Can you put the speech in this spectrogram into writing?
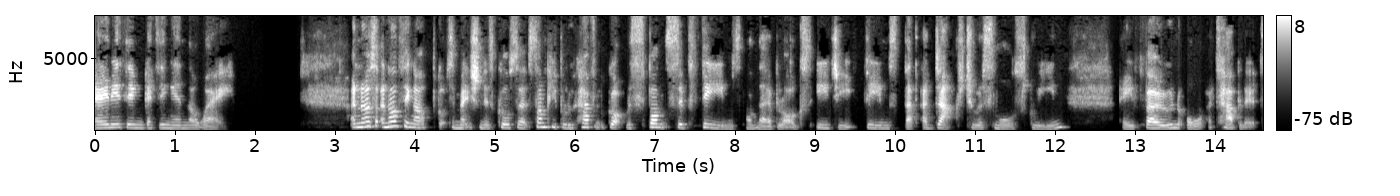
anything getting in the way. Another, another thing I've got to mention is, of course, that some people who haven't got responsive themes on their blogs, e.g., themes that adapt to a small screen, a phone or a tablet,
